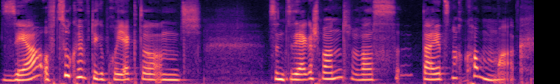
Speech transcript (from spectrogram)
sehr auf zukünftige Projekte und sind sehr gespannt, was da jetzt noch kommen mag.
